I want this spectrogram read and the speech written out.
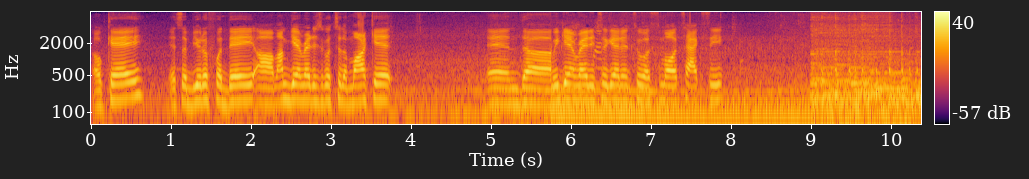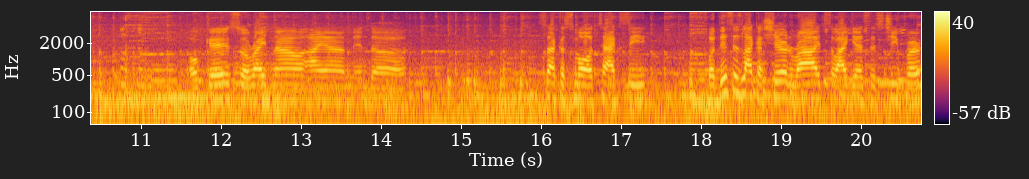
Okay, it's a beautiful day. Um, I'm getting ready to go to the market and uh, we're getting ready to get into a small taxi. Okay, so right now I am in the, it's like a small taxi. But this is like a shared ride, so I guess it's cheaper.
